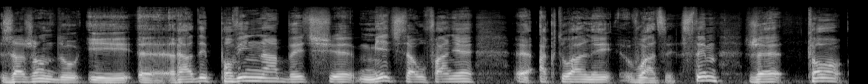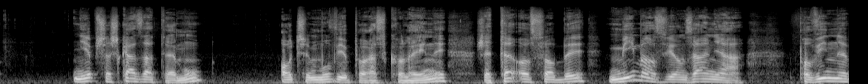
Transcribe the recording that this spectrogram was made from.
zarządu i e, rady powinna być, e, mieć zaufanie e, aktualnej władzy. Z tym, że to nie przeszkadza temu, o czym mówię po raz kolejny, że te osoby, mimo związania, powinny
